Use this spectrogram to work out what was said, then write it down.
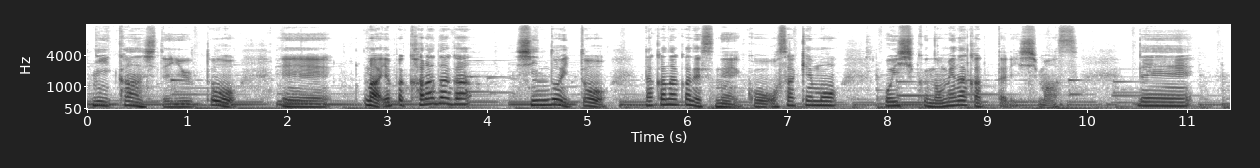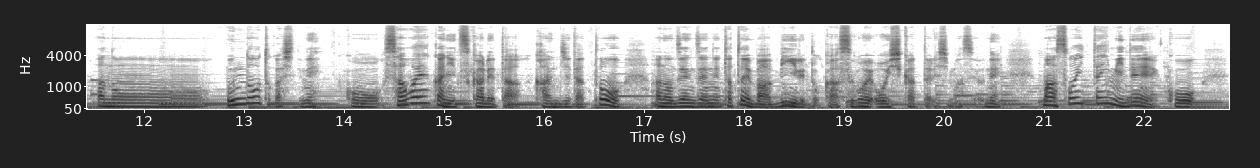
に関して言うと、えー、まあやっぱり体がしんどいとなかなかですねこうお酒も美味しく飲めなかったりします。であのー、運動とかしてねこう爽やかに疲れた感じだとあの全然ね例えばビールとかすごい美味しかったりしますよねまあそういった意味でこう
